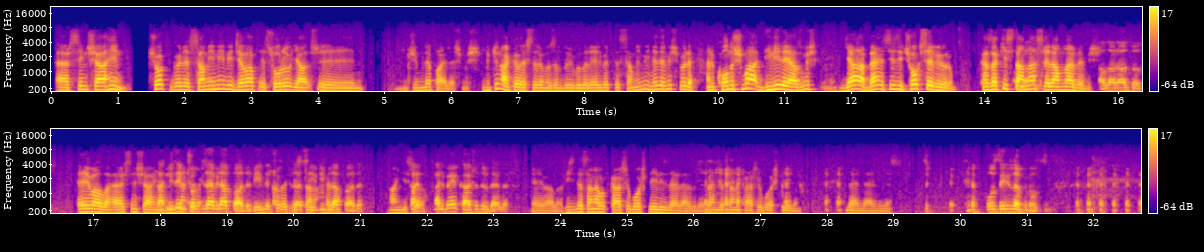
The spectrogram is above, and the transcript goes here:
Ersin Şahin çok böyle samimi bir cevap e, soru ya e, cümle paylaşmış. Bütün arkadaşlarımızın duyguları elbette samimi. Ne demiş? Böyle hani konuşma diliyle yazmış. Hı hı. Ya ben sizi çok seviyorum. Kazakistan'dan Allah- selamlar demiş. Allah razı olsun. Eyvallah Ersin Şahin. Bizde bir çok güzel bir laf vardır. Benim de çok güzel sevdiğim bir selam. laf vardır. Hangisi o? Kalp kalbe karşıdır derler. Eyvallah. Biz de sana karşı boş değiliz derler bir de. Ben de sana karşı boş değilim derler bir de. O senin lafın olsun.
